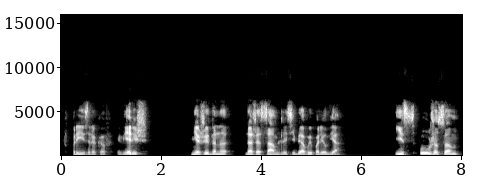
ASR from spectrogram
в призраков веришь? Неожиданно даже сам для себя выпалил я. И с ужасом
